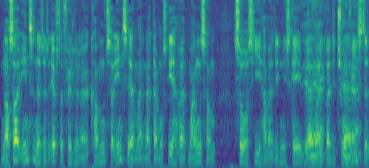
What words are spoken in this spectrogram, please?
når så internettet efterfølgende er kommet, så indser man, at der måske har været mange, som så at sige har været inde i skabet, ja, ja. og ikke rigtig to ja, ja. viste.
